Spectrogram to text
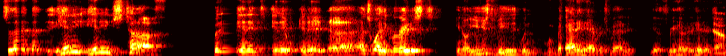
So that, that hitting hitting's tough, but in it in it in it uh, that's why the greatest you know used to be when when batting average man you know 300 hitters. Yeah.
